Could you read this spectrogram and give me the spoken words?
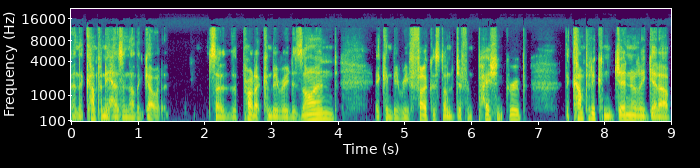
and the company has another go at it. So the product can be redesigned, it can be refocused on a different patient group. The company can generally get up,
